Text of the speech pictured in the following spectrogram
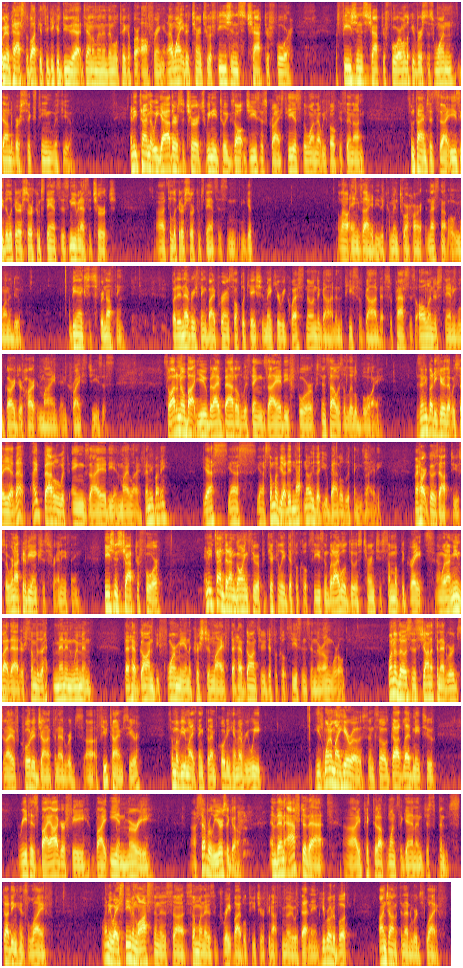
We're going to pass the buckets if you could do that, gentlemen, and then we'll take up our offering. And I want you to turn to Ephesians chapter 4. Ephesians chapter 4. I want to look at verses 1 down to verse 16 with you. Anytime that we gather as a church, we need to exalt Jesus Christ. He is the one that we focus in on. Sometimes it's uh, easy to look at our circumstances, and even as a church, uh, to look at our circumstances and, and get allow anxiety to come into our heart, and that's not what we want to do. Be anxious for nothing, but in everything by prayer and supplication, make your requests known to God, and the peace of God that surpasses all understanding will guard your heart and mind in Christ Jesus. So I don't know about you, but I've battled with anxiety for since I was a little boy. Is there anybody here that would say, "Yeah, that I've battled with anxiety in my life"? Anybody? Yes, yes, yes. Some of you, I did not know that you battled with anxiety. My heart goes out to you. So we're not going to be anxious for anything. Ephesians chapter 4 anytime that I'm going through a particularly difficult season, what I will do is turn to some of the greats. And what I mean by that are some of the men and women that have gone before me in the Christian life that have gone through difficult seasons in their own world. One of those is Jonathan Edwards, and I've quoted Jonathan Edwards uh, a few times here. Some of you might think that I'm quoting him every week. He's one of my heroes, and so God led me to read his biography by Iain Murray uh, several years ago. And then after that, uh, I picked it up once again and just been studying his life. Well, anyway, Steven Lawson is uh, someone that is a great Bible teacher, if you're not familiar with that name. He wrote a book on Jonathan Edwards' life.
